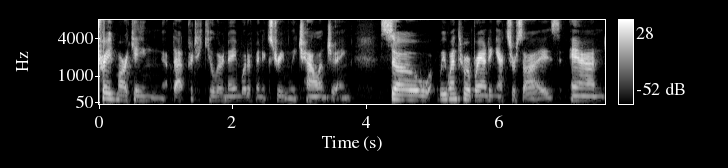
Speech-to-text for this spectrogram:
trademarking that particular name would have been extremely challenging. So we went through a branding exercise, and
